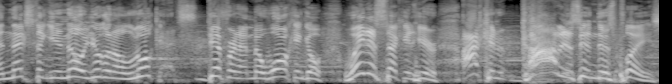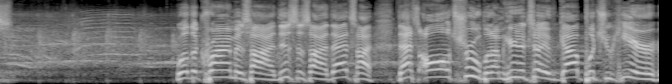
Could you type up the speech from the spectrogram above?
And next thing you know, you're going to look different at Milwaukee and go, wait a second here. I can, God is in this place. Well, the crime is high. This is high. That's high. That's all true. But I'm here to tell you if God put you here,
